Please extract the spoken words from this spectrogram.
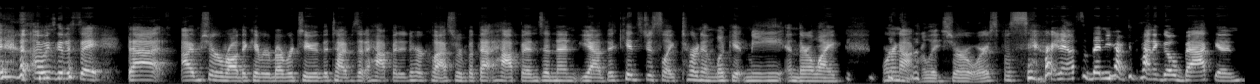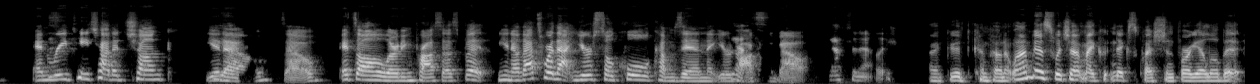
I was going to say that I'm sure Rhonda can remember too the times that it happened in her classroom, but that happens. And then, yeah, the kids just like turn and look at me and they're like, we're not really sure what we're supposed to say right now. So then you have to kind of go back and, and reteach how to chunk you yeah. know so it's all a learning process but you know that's where that you're so cool comes in that you're yes, talking about. Definitely. A good component. Well i'm going to switch up my next question for you a little bit.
